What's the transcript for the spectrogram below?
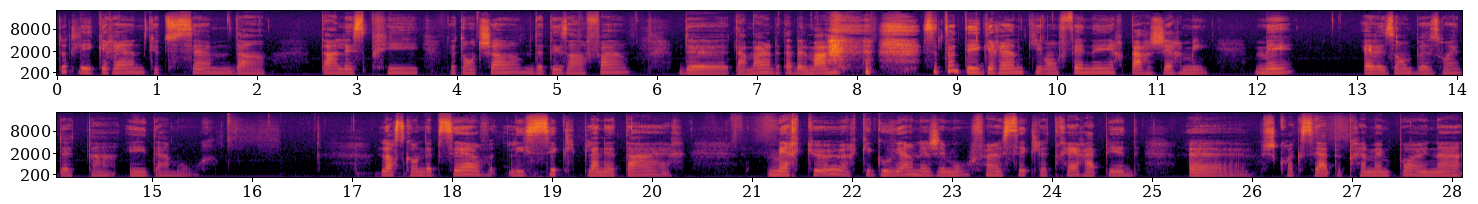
toutes les graines que tu sèmes dans, l'esprit de ton chum, de tes enfants, de ta mère, de ta belle-mère. c'est toutes des graines qui vont finir par germer, mais elles ont besoin de temps et d'amour. Lorsqu'on observe les cycles planétaires, Mercure, qui gouverne le Gémeaux, fait un cycle très rapide. Euh, je crois que c'est à peu près même pas un an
